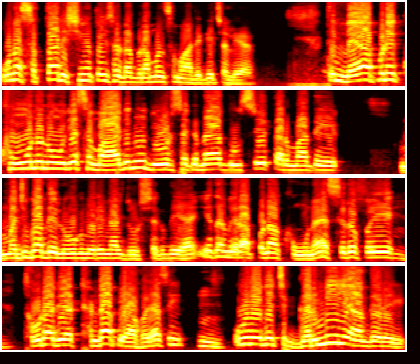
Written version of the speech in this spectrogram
ਉਹਨਾਂ ਸੱਤਾਂ ਰਿਸ਼ੀਆਂ ਤੋਂ ਹੀ ਸਾਡਾ ਬ੍ਰਾਹਮਣ ਸਮਾਜ ਅੱਗੇ ਚੱਲਿਆ ਤੇ ਮੈਂ ਆਪਣੇ ਖੂਨ ਨੂੰ ਜੇ ਸਮਾਜ ਨੂੰ ਜੋੜ ਸਕਦਾ ਦੂਸਰੇ ਧਰਮਾਂ ਦੇ ਮਜਬਾ ਦੇ ਲੋਕ ਮੇਰੇ ਨਾਲ ਜੁੜ ਸਕਦੇ ਆ ਇਹ ਤਾਂ ਮੇਰਾ ਆਪਣਾ ਖੂਨ ਹੈ। ਸਿਰਫ ਇਹ ਥੋੜਾ ਜਿਹਾ ਠੰਡਾ ਪਿਆ ਹੋਇਆ ਸੀ। ਉਹਦੇ ਵਿੱਚ ਗਰਮੀ ਲਿਆਂਦੇ ਰਹੀ।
